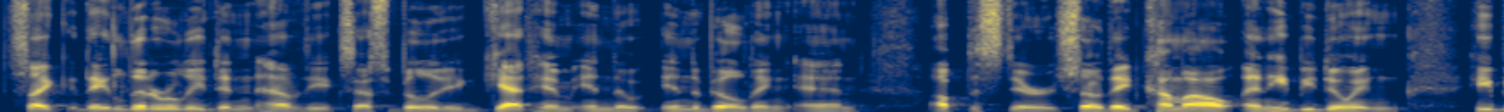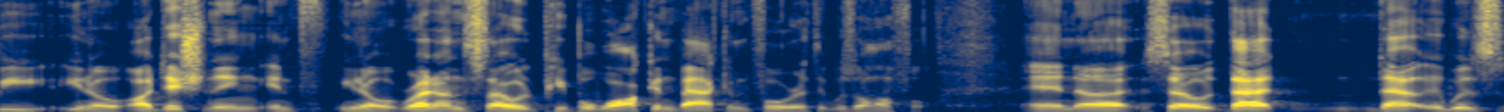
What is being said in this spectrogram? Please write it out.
It's like they literally didn't have the accessibility to get him in the in the building and up the stairs. So they'd come out and he'd be doing he'd be you know auditioning in you know right on the side with people walking back and forth. It was awful. And uh, so that that it was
